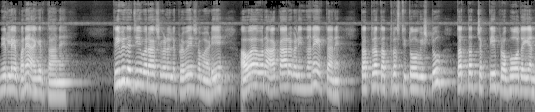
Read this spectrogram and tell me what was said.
ನಿರ್ಲೇಪನೆ ಆಗಿರ್ತಾನೆ. ತ್ರಿವಿಧ ಜೀವರಾಶಿಗಳಲ್ಲಿ ಪ್ರವೇಶ ಮಾಡಿ ಅವರವರ ಆಕಾರಗಳಿಂದನೇ ಇರ್ತಾನೆ. ತತ್ರ ತತ್ರ ಸ್ಥಿತೋ ವಿಷ್ಣು ತತ್ತತ್ ಶಕ್ತಿ ಪ್ರಬೋದಯನ್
